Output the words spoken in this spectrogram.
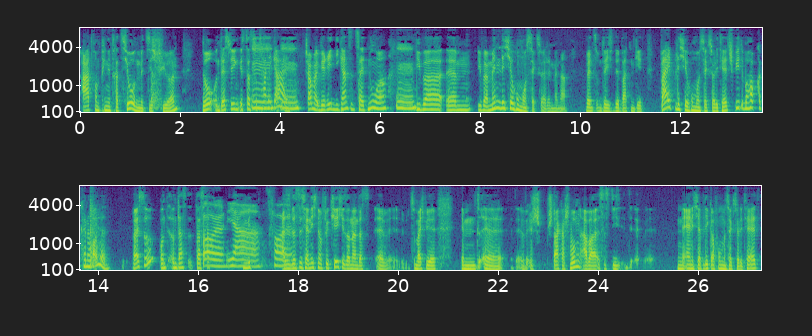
Art von Penetration mit sich führen. So, und deswegen ist das total Mm, egal. mm. Schau mal, wir reden die ganze Zeit nur Mhm. über, ähm, über männliche homosexuelle Männer, wenn es um diese Debatten geht. Weibliche Homosexualität spielt überhaupt gar keine Rolle. Weißt du? Und, und das, das Voll, ja, voll. also das ist ja nicht nur für Kirche, sondern das äh, zum Beispiel im äh, starker Schwung, aber es ist die äh, ein ähnlicher Blick auf Homosexualität.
